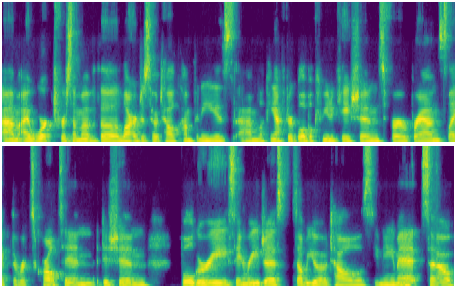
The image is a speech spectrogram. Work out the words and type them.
Um, I worked for some of the largest hotel companies, um, looking after global communications for brands like the Ritz Carlton, Edition, Bulgari, St. Regis, W Hotels, you name it. So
